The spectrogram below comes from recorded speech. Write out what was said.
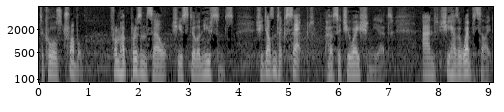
to cause trouble. From her prison cell, she is still a nuisance. She doesn't accept her situation yet. And she has a website.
